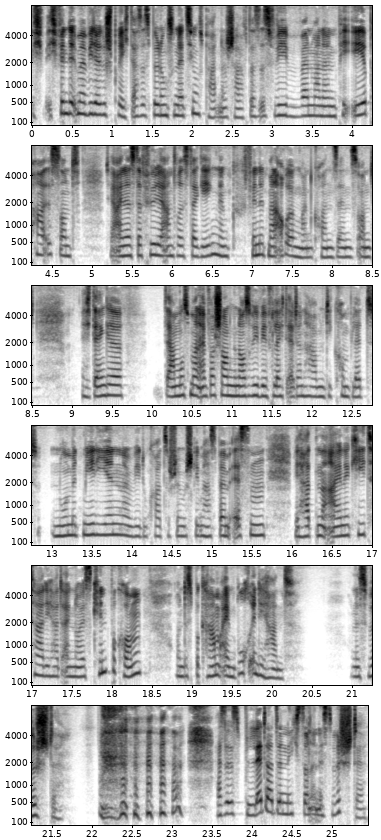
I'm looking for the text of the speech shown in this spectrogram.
ich, ich finde immer wieder Gespräch. Das ist Bildungs- und Erziehungspartnerschaft. Das ist wie wenn man ein Ehepaar ist und der eine ist dafür, der andere ist dagegen, dann findet man auch irgendwann Konsens. Und ich denke, da muss man einfach schauen, genauso wie wir vielleicht Eltern haben, die komplett nur mit Medien, wie du gerade so schön beschrieben hast, beim Essen. Wir hatten eine Kita, die hat ein neues Kind bekommen und es bekam ein Buch in die Hand und es wischte. also es blätterte nicht, sondern es wischte.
